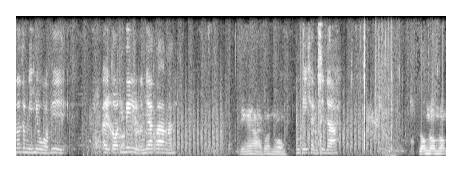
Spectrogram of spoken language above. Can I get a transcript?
น่าจะมีฮิวอะพี่ ไอตัวที่วิ่งอยู่นั้นแยกล่างนะ ยิงให้หายก็มันงงมีเข็มฉีดยา ล้มล้มล้ม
